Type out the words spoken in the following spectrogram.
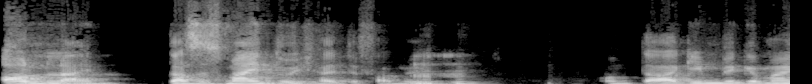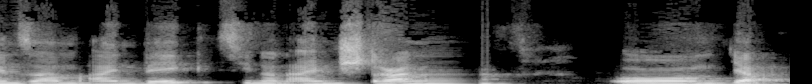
online. Das ist mein Durchhaltevermögen. Mhm. Und da gehen wir gemeinsam einen Weg, ziehen an einen Strang und ja,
